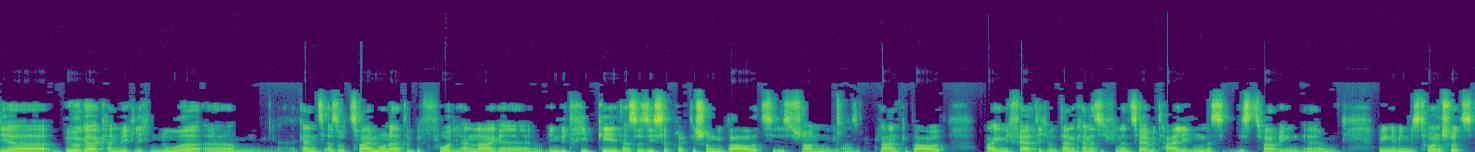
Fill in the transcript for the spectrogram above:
der Bürger kann wirklich nur ähm, ganz, also zwei Monate bevor die Anlage in Betrieb geht, also sie ist ja praktisch schon gebaut, sie ist schon also geplant gebaut, eigentlich fertig und dann kann er sich finanziell beteiligen. Das ist zwar wegen, ähm, wegen dem Investorenschutz,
